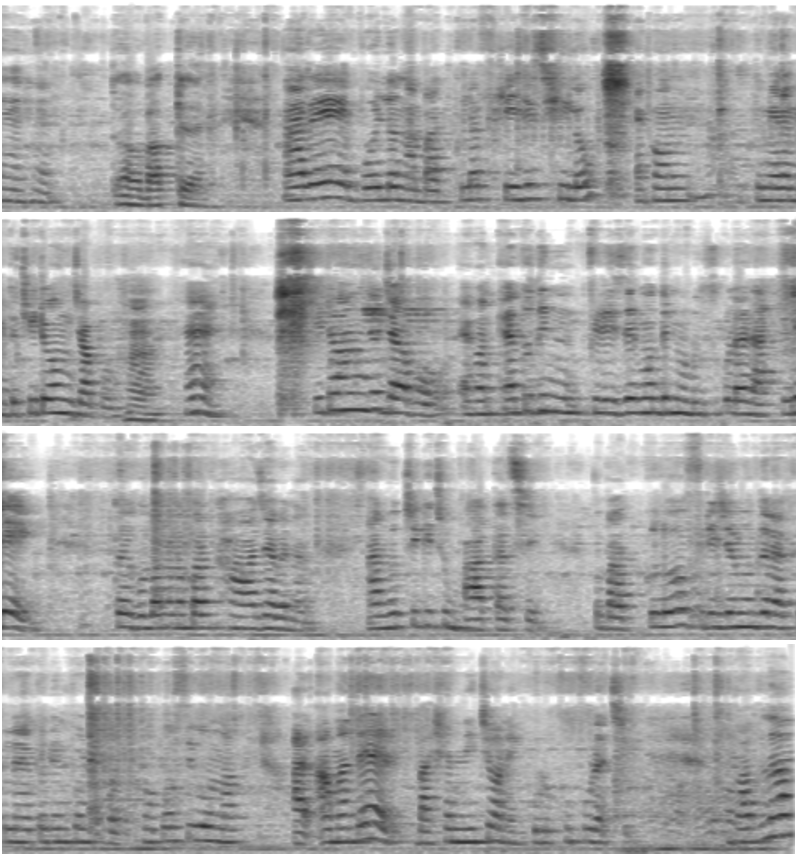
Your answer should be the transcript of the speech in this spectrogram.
হ্যাঁ হ্যাঁ। তা ভাত কে? আরে বলল না বাদগুলো ফ্রিজে ছিল। এখন তুমি আর আমি তো চিটং যাব। হ্যাঁ। হ্যাঁ চিটং যে যাব। এখন এতদিন ফ্রিজের মধ্যে নুডলসগুলো রাখলে তো এগুলো মনে করো খাওয়া যাবে না। আর হচ্ছে কিছু ভাত আছে। তো ভাতগুলো ফ্রিজের মধ্যে রাখলে এতদিন পর পসিবল না। আর আমাদের বাসার নিচে অনেকগুলো কুকুর আছে। ভাবলাম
